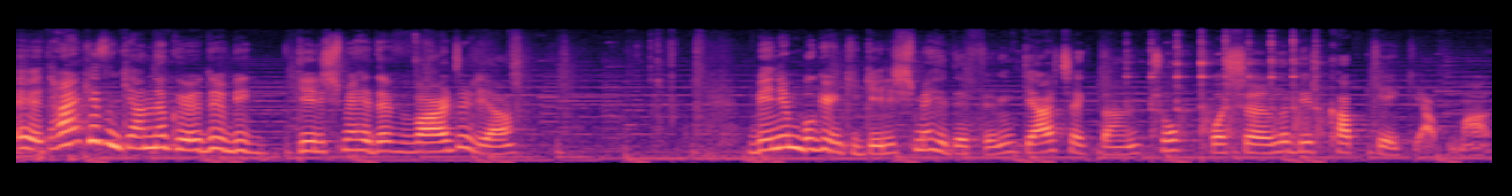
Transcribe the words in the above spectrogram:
Evet, herkesin kendine göre bir gelişme hedefi vardır ya. Benim bugünkü gelişme hedefim gerçekten çok başarılı bir cupcake yapmak.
